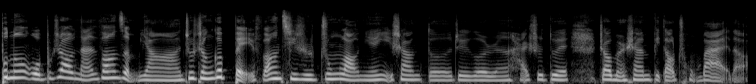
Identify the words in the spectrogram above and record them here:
不能，我不知道南方怎么样啊。就整个北方，其实中老年以上的这个人还是对赵本山比较崇拜的。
